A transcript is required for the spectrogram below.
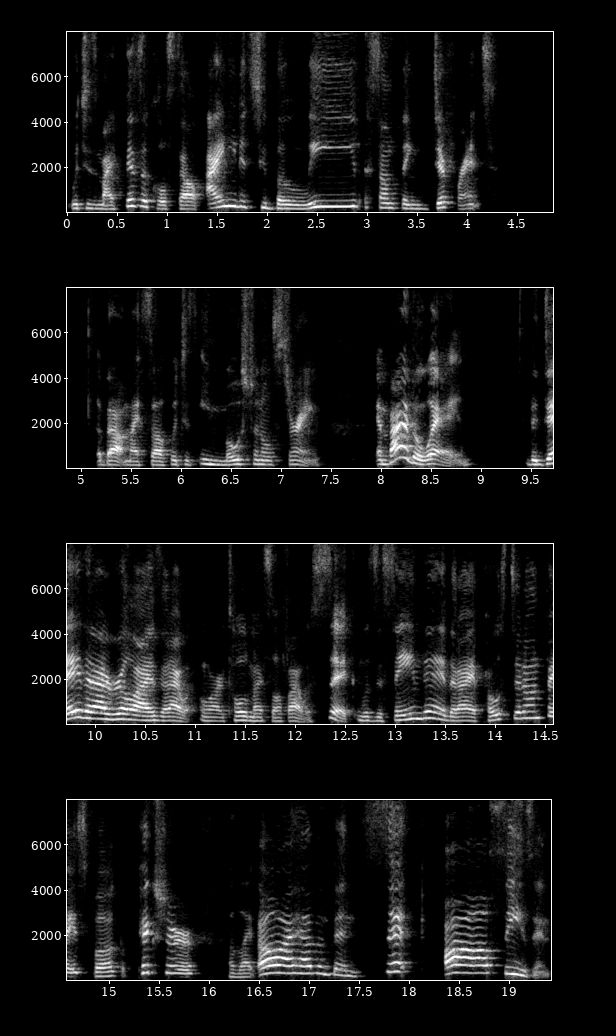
which is my physical self, I needed to believe something different about myself, which is emotional strength. And by the way, the day that I realized that I, or I told myself I was sick, was the same day that I posted on Facebook a picture of like, oh, I haven't been sick all season.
